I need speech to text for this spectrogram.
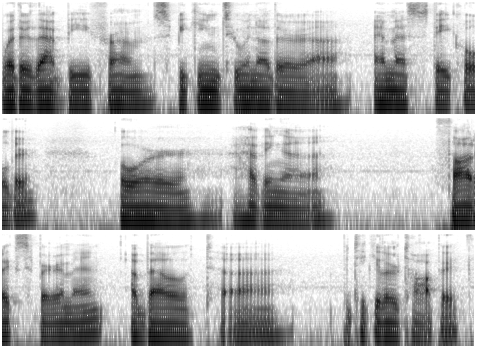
whether that be from speaking to another uh, MS stakeholder or having a thought experiment about uh, a particular topic,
